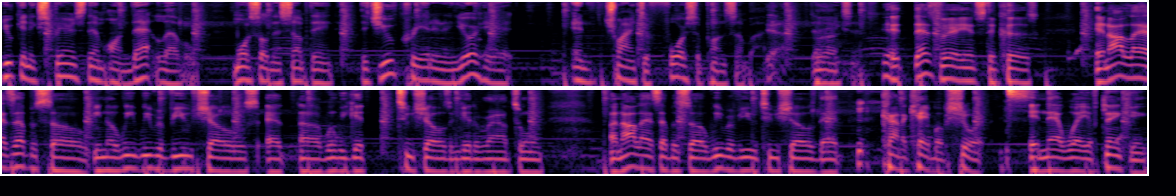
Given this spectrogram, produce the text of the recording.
you can experience them on that level more so than something that you've created in your head and trying to force upon somebody. Yeah. If that Right. makes sense. Yeah. It, that's very interesting because in our last episode, you know, we we review shows at uh, when we get two shows and get around to them. On our last episode, we reviewed two shows that kind of came up short in that way of thinking,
